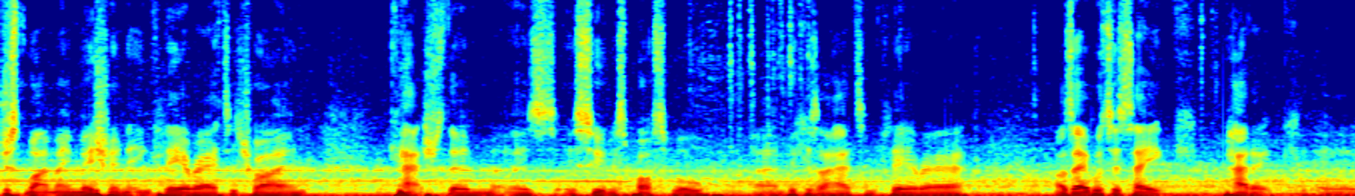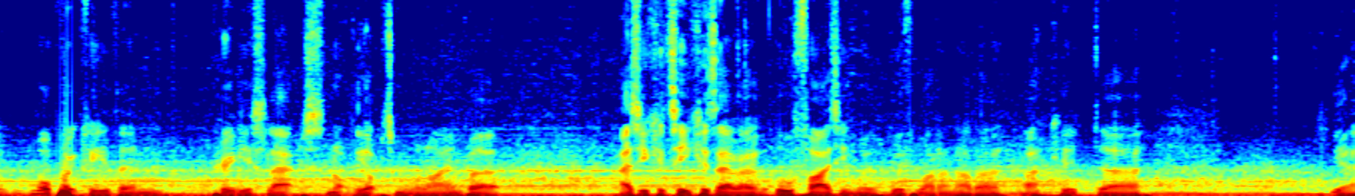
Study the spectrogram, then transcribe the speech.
just my main mission in clear air to try and catch them as, as soon as possible. Um, because I had some clear air, I was able to take paddock uh, more quickly than previous laps. Not the optimal line, but as you can see, because they were all fighting with, with one another, I could uh, yeah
